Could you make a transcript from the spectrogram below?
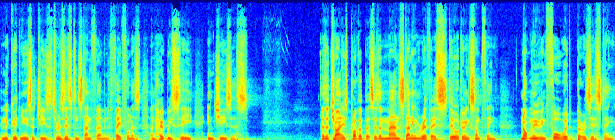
in the good news of Jesus, to resist and stand firm in the faithfulness and hope we see in Jesus. There's a Chinese proverb that says, A man standing in the river is still doing something not moving forward, but resisting.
